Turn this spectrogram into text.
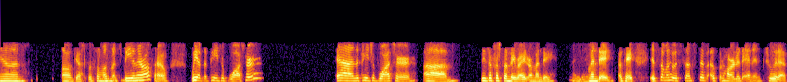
And oh, I guess this one was meant to be in there also. We have the page of water and the page of water. Um, these are for Sunday, right, or Monday? Monday. Monday. Okay. It's someone who is sensitive, open-hearted, and intuitive.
